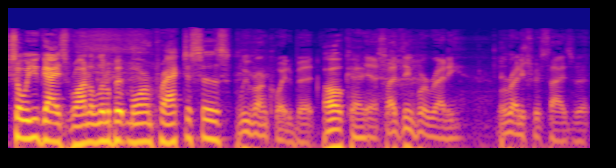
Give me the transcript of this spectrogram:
So will you guys run a little bit more in practices? We run quite a bit. Okay. Yeah, so I think we're ready. We're ready for the size of it.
